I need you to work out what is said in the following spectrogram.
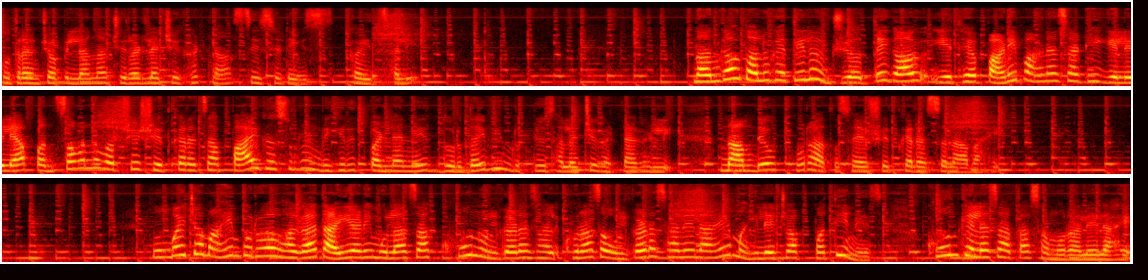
कुत्र्यांच्या पिल्लांना चिरडल्याची घटना सीसीटीव्ही कैद झाली. नांदगाव तालुक्यातील जतेगाव येथे पाणी पाहण्यासाठी गेलेल्या पंचावन्न वर्षीय शेतकऱ्याचा पाय घसरून विहिरीत पडल्याने दुर्दैवी मृत्यू झाल्याची घटना घडली. नामदेव थोरात असं या शेतकऱ्याचं नाव आहे. मुंबईच्या माहीम पूर्व भागात आई आणि मुलाचा खून उलगडा खुनाचा उलगडा झालेला आहे. महिलेच्या पतीनेच खून केल्याचं आता समोर आलेलं आहे.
